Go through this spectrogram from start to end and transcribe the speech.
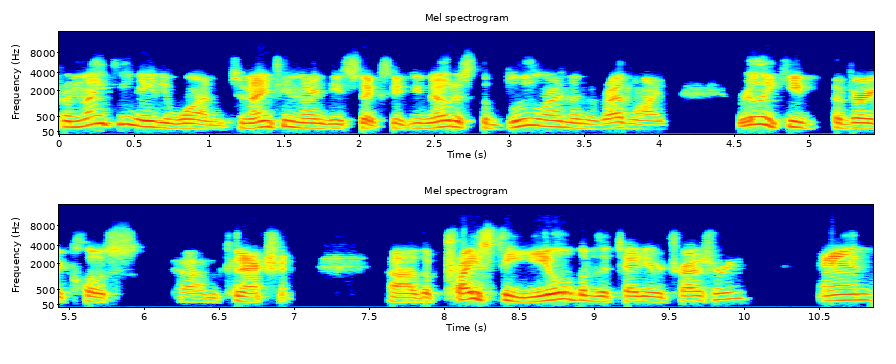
from 1981 to 1996, if you notice the blue line and the red line really keep a very close um, connection. Uh, the price to yield of the 10-year treasury and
